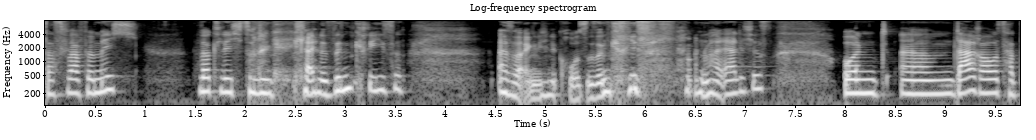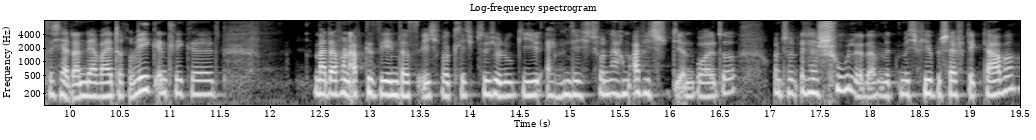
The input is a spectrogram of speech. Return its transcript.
das war für mich wirklich so eine kleine Sinnkrise. Also eigentlich eine große Sinnkrise, wenn man mal ehrlich ist. Und ähm, daraus hat sich ja dann der weitere Weg entwickelt. Mal davon abgesehen, dass ich wirklich Psychologie eigentlich schon nach dem Abi studieren wollte und schon in der Schule damit mich viel beschäftigt habe.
